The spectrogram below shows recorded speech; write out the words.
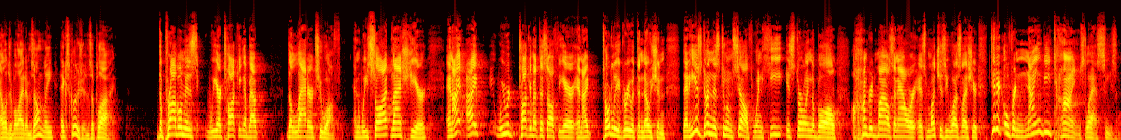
Eligible items only, exclusions apply. The problem is we are talking about the latter too often. And we saw it last year. And I, I we were talking about this off the air, and I totally agree with the notion that he has done this to himself when he is throwing the ball 100 miles an hour as much as he was last year. Did it over 90 times last season.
